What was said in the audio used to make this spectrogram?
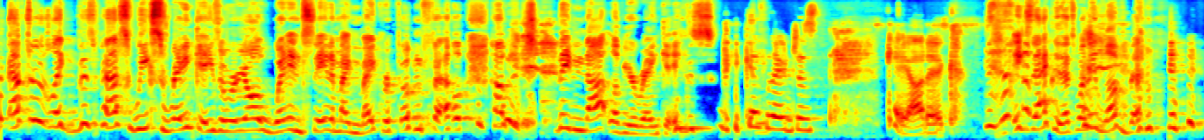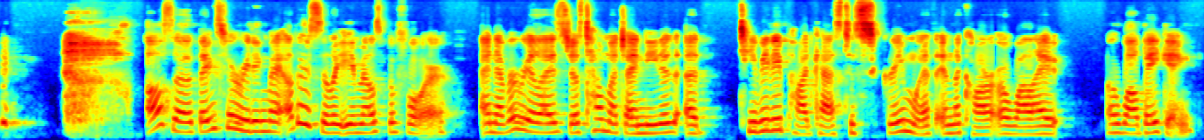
After like this past week's rankings where we all went insane and my microphone fell, how could they not love your rankings? because they're just chaotic. exactly. That's why they love them. Also, thanks for reading my other silly emails before. I never realized just how much I needed a TVD podcast to scream with in the car or while I or while baking.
